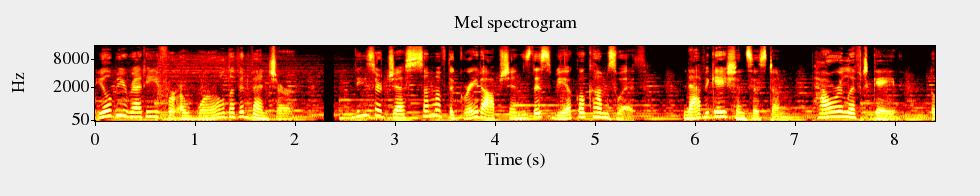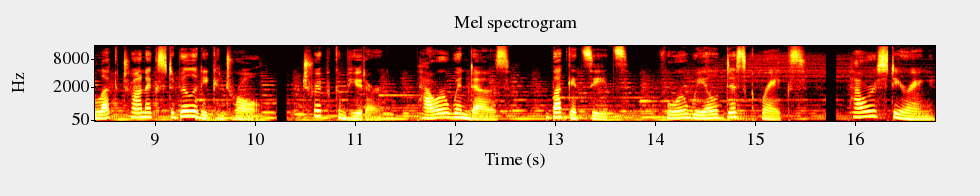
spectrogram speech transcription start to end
you'll be ready for a world of adventure. These are just some of the great options this vehicle comes with. Navigation system, power liftgate, electronic stability control, trip computer, power windows, bucket seats, four-wheel disc brakes, power steering.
